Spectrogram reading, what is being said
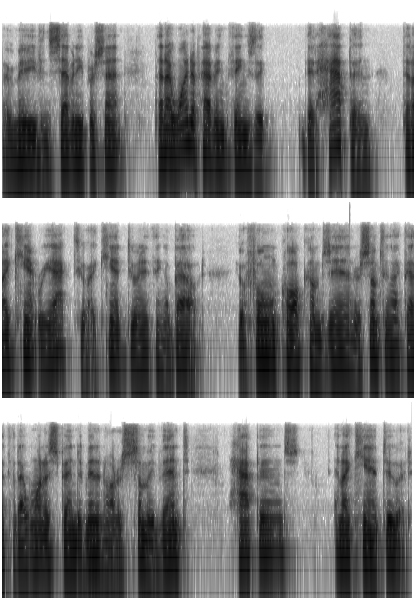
or maybe even seventy percent, then I wind up having things that that happen that I can't react to. I can't do anything about. a phone call comes in or something like that that I want to spend a minute on, or some event happens and I can't do it.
